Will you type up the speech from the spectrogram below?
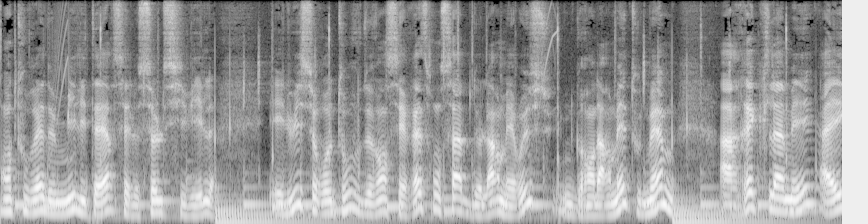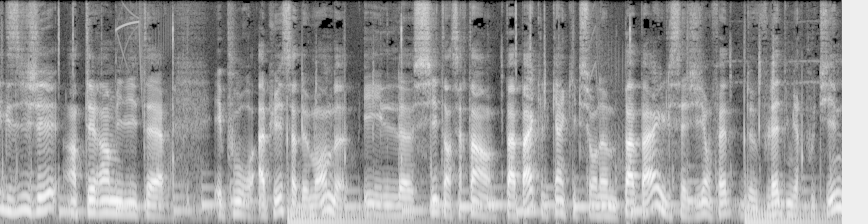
entouré de militaires, c'est le seul civil. Et lui se retrouve devant ses responsables de l'armée russe, une grande armée tout de même, à réclamer, à exiger un terrain militaire. Et pour appuyer sa demande, il cite un certain papa, quelqu'un qu'il surnomme papa. Il s'agit en fait de Vladimir Poutine.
